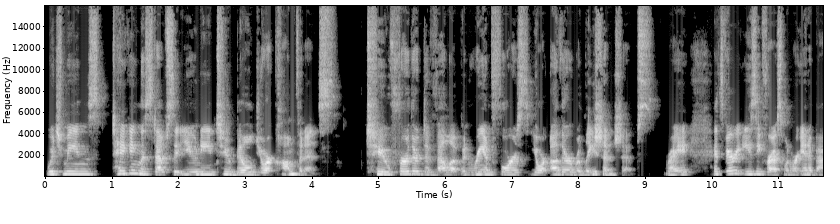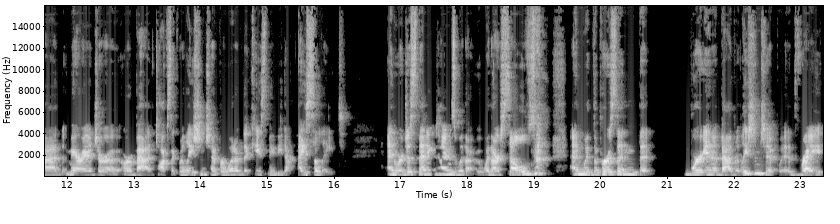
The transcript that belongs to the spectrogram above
Which means taking the steps that you need to build your confidence, to further develop and reinforce your other relationships right? It's very easy for us when we're in a bad marriage or a, or a bad toxic relationship or whatever the case may be to isolate. And we're just spending times with our, with ourselves and with the person that we're in a bad relationship with, right?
